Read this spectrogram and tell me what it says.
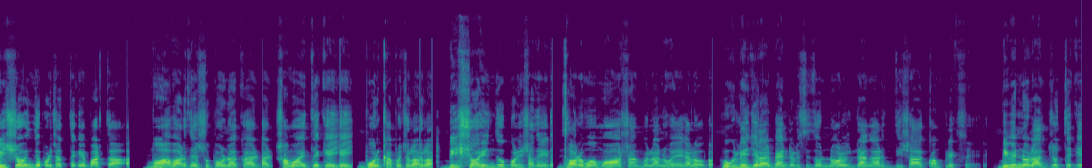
বিশ্ব হিন্দু পরিষদ থেকে বার্তা। মহাভারতের সুপর্ণাখার সময় থেকে বোরখা প্রচলন। বিশ্ব হিন্দু পরিষদের ধর্ম মহাসম্মেলন হয়ে গেল হুগলি জেলার ব্যান্ডেলস্থিত নলডাঙ্গার দিশা কমপ্লেক্সে। বিভিন্ন রাজ্য থেকে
